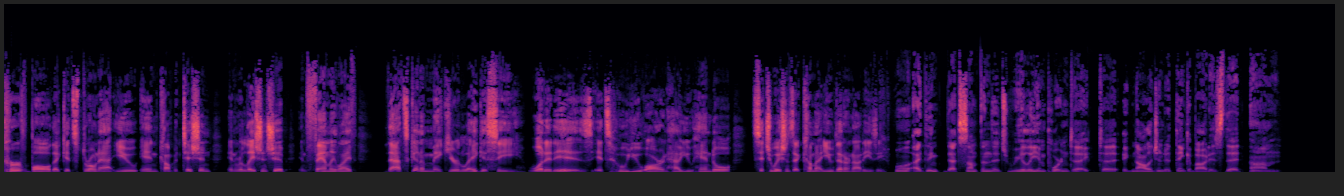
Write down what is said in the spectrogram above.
curveball that gets thrown at you in competition, in relationship, in family life. That's going to make your legacy what it is. It's who you are and how you handle situations that come at you that are not easy. Well, I think that's something that's really important to to acknowledge and to think about is that um,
